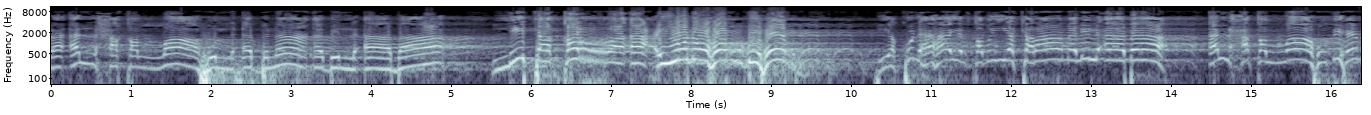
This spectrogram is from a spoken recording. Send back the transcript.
فألحق الله الأبناء بالآباء لتقر أعينهم بهم. هي كلها هاي القضية كرامة للآباء. ألحق الله بهم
